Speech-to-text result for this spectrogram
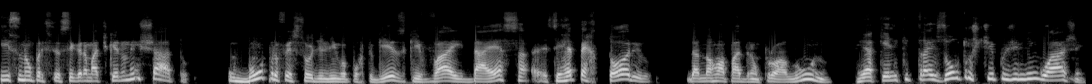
isso não precisa ser gramatiqueiro nem chato. Um bom professor de língua portuguesa que vai dar essa, esse repertório da norma padrão para o aluno é aquele que traz outros tipos de linguagem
